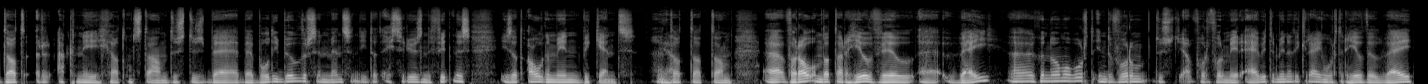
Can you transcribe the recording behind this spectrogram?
dat er acne gaat ontstaan. Dus, dus bij, bij bodybuilders en mensen die dat echt serieus in de fitness, is dat algemeen bekend. Ja. Dat dat dan, eh, vooral omdat daar heel veel eh, wei eh, genomen wordt in de vorm, dus ja, voor, voor meer eiwitten binnen te krijgen, wordt er heel veel wei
